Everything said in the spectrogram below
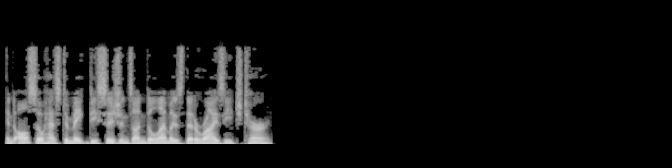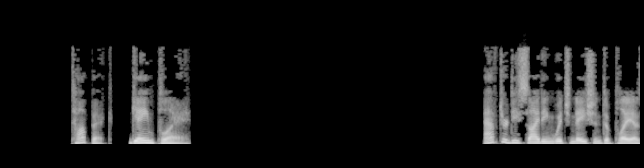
and also has to make decisions on dilemmas that arise each turn. Gameplay After deciding which nation to play as,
